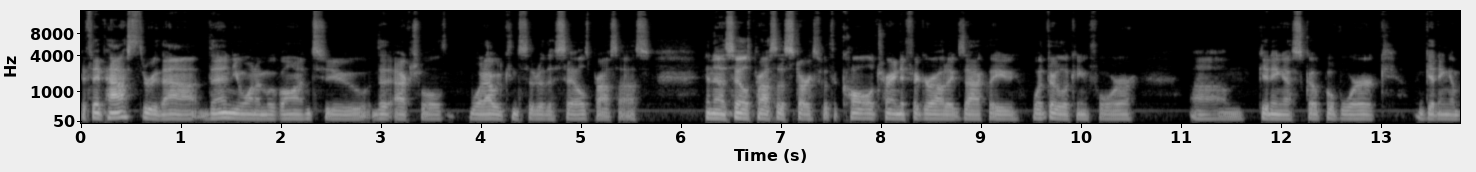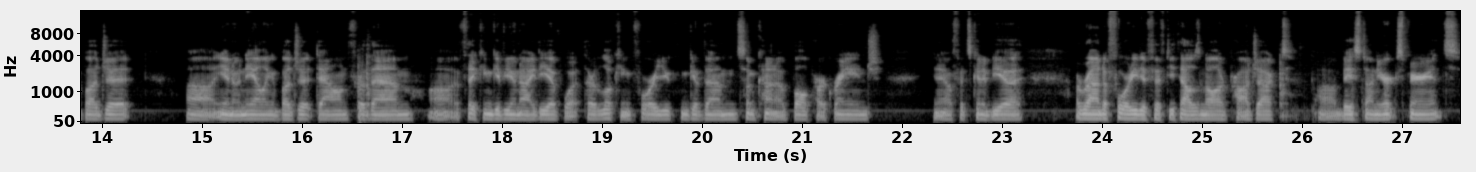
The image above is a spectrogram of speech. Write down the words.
If they pass through that, then you want to move on to the actual, what I would consider the sales process. And that sales process starts with a call, trying to figure out exactly what they're looking for, um, getting a scope of work, getting a budget, uh, you know, nailing a budget down for them. Uh, if they can give you an idea of what they're looking for, you can give them some kind of ballpark range. You know, if it's going to be a around a forty to fifty thousand dollar project uh, based on your experience.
